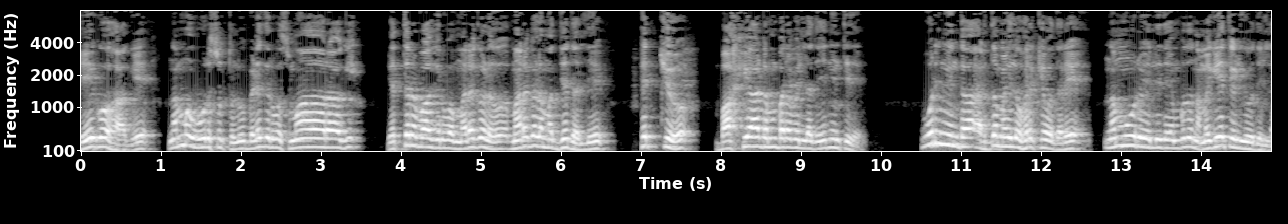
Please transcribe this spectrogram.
ಹೇಗೋ ಹಾಗೆ ನಮ್ಮ ಊರು ಸುತ್ತಲೂ ಬೆಳೆದಿರುವ ಸುಮಾರಾಗಿ ಎತ್ತರವಾಗಿರುವ ಮರಗಳು, ಮರಗಳ ಮಧ್ಯದಲ್ಲಿ ಹೆಚ್ಚು ಬಾಹ್ಯಾಡಂಬರವಿಲ್ಲದೆ ನಿಂತಿದೆ. ಊರಿನಿಂದ ಅರ್ಧ ಮೈಲು ಹೊರಕ್ಕೆ ಹೋದರೆ ನಮ್ಮೂರು ಎಲ್ಲಿದೆ ಎಂಬುದು ನಮಗೇ ತಿಳಿಯುವುದಿಲ್ಲ.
